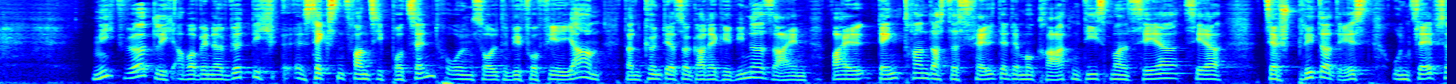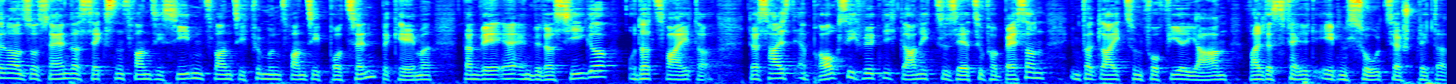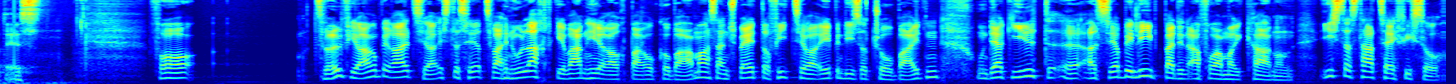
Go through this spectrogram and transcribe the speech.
Nicht wirklich, aber wenn er wirklich 26 äh, Prozent holen sollte, wie vor vier Jahren, dann könnte er sogar der Gewinner sein, weil denkt dran, dass das Feld der Demokraten diesmal sehr, sehr zersplittert ist und selbst wenn also Sanders 26, 27, 25 Prozent bekäme, dann wäre er entweder Sieger oder Zweiter. Das heißt, er braucht sich wirklich gar nicht zu sehr zu verbessern im Vergleich zu vor vier Jahren, weil das Feld eben so zersplittert ist. Vor zwölf Jahren bereits, ja, ist das her, 208 gewann hier auch Barack Obama. Sein später Vize war eben dieser Joe Biden und er gilt äh, als sehr beliebt bei den Afroamerikanern. Ist das tatsächlich so?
